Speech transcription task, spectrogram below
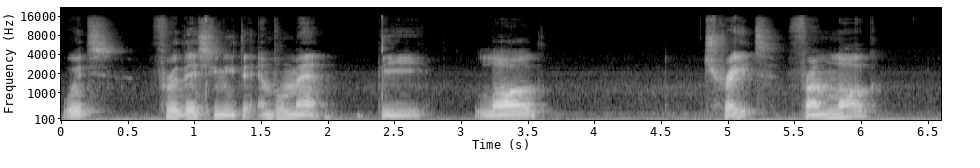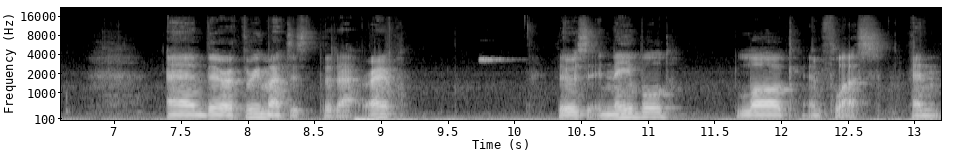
which for this you need to implement the log trait from log. And there are three methods to that, right? There's enabled, log, and flush. And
